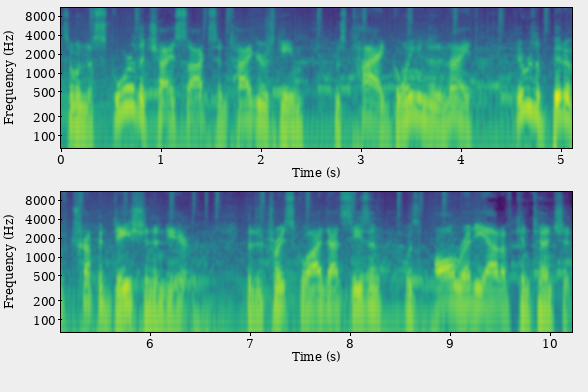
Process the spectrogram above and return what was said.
so when the score of the Chi Sox and Tigers game was tied going into the ninth, there was a bit of trepidation in the air. The Detroit squad that season was already out of contention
